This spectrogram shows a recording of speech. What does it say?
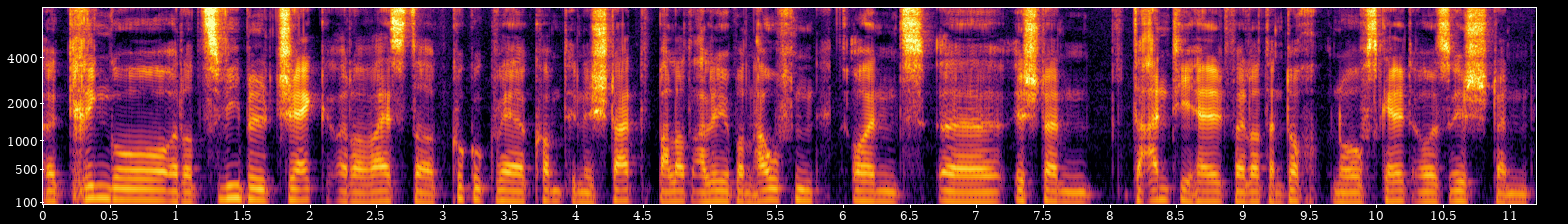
äh, Gringo oder Zwiebeljack oder weiß der Kuckuck wer kommt in eine Stadt, ballert alle über den Haufen und äh, ist dann der Anti-Held, weil er dann doch nur aufs Geld aus ist, dann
